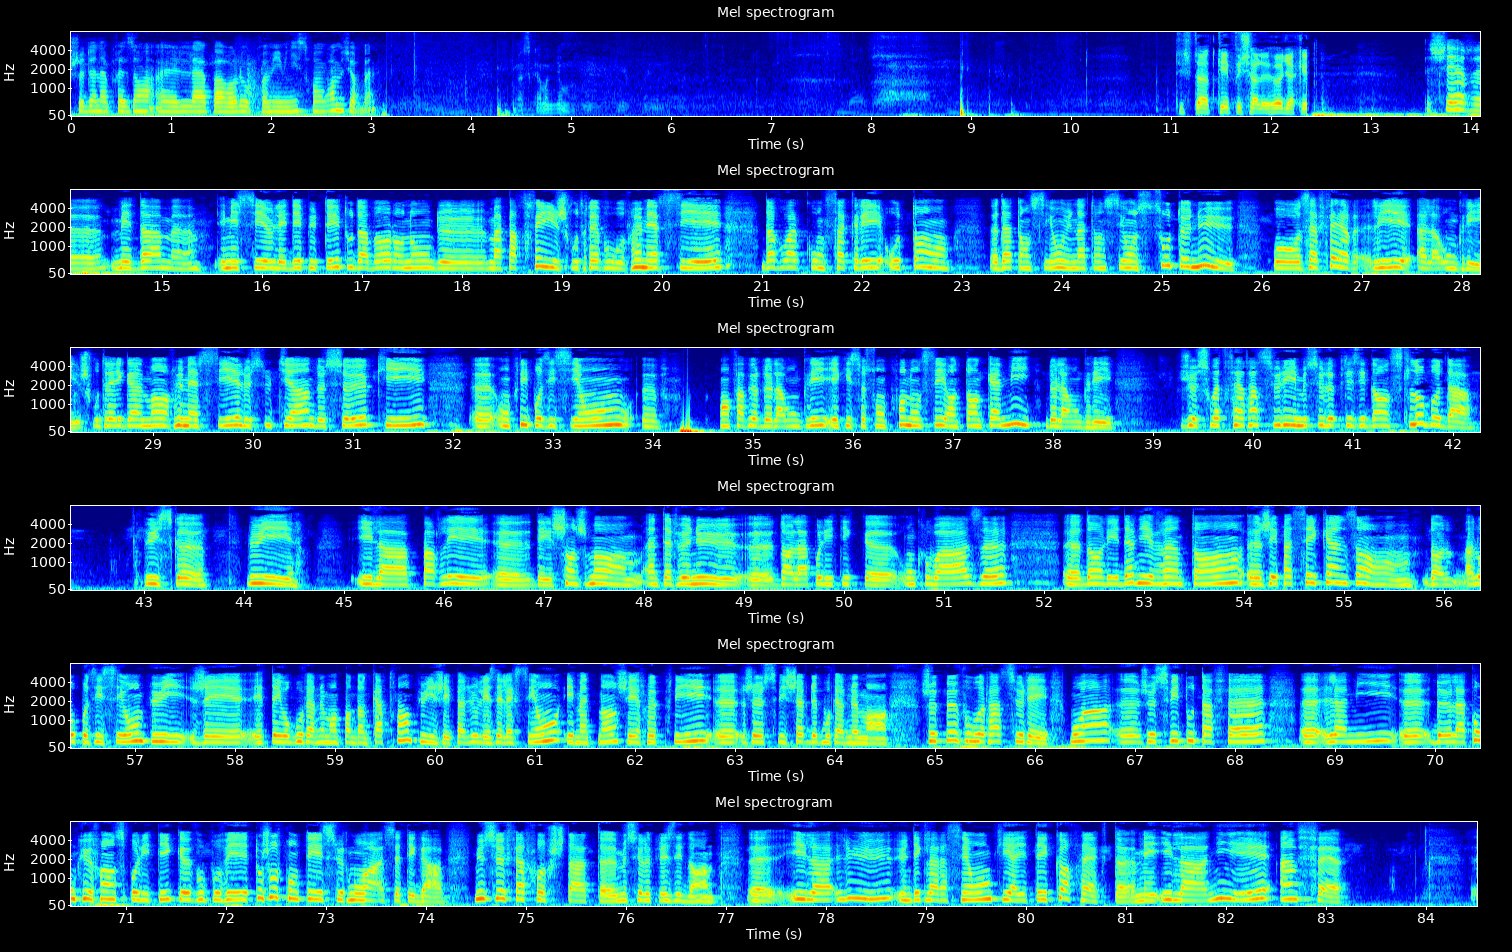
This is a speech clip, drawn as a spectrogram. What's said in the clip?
Je donne à présent la parole au Premier ministre hongrois, M. Orban. Chers euh, mesdames et messieurs les députés, tout d'abord au nom de ma patrie, je voudrais vous remercier d'avoir consacré autant d'attention, une attention soutenue aux affaires liées à la Hongrie. Je voudrais également remercier le soutien de ceux qui euh, ont pris position euh, en faveur de la Hongrie et qui se sont prononcés en tant qu'amis de la Hongrie. Je souhaiterais rassurer Monsieur le Président Sloboda puisque lui, il a parlé euh, des changements intervenus dans la politique hongroise. Dans les derniers 20 ans, euh, j'ai passé 15 ans à l'opposition, puis j'ai été au gouvernement pendant 4 ans, puis j'ai perdu les élections et maintenant j'ai repris, euh, je suis chef de gouvernement. Je peux vous rassurer, moi je suis tout à fait l'ami de la concurrence politique. Vous pouvez toujours compter sur moi à cet égard. Monsieur Verhofstadt, Monsieur le Président, il a lu une déclaration qui a été correcte, mais il a nié nier un fait.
